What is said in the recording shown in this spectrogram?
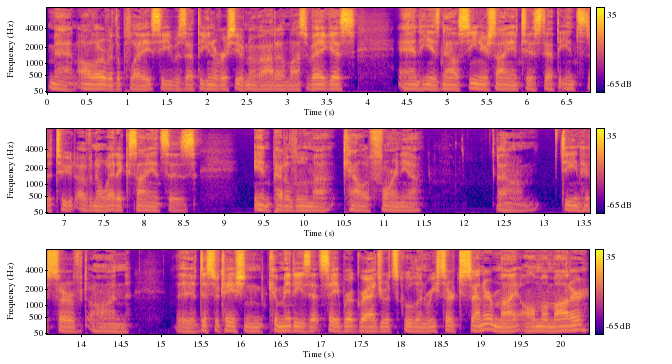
man, all over the place. He was at the University of Nevada in Las Vegas, and he is now senior scientist at the Institute of Noetic Sciences in Petaluma, California. Um, Dean has served on the dissertation committees at Saybrook Graduate School and Research Center, my alma mater.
